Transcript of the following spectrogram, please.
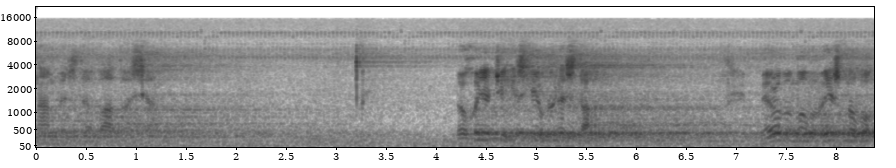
нам би здавалося. Виходячи із слів Христа, ми робимо висновок,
